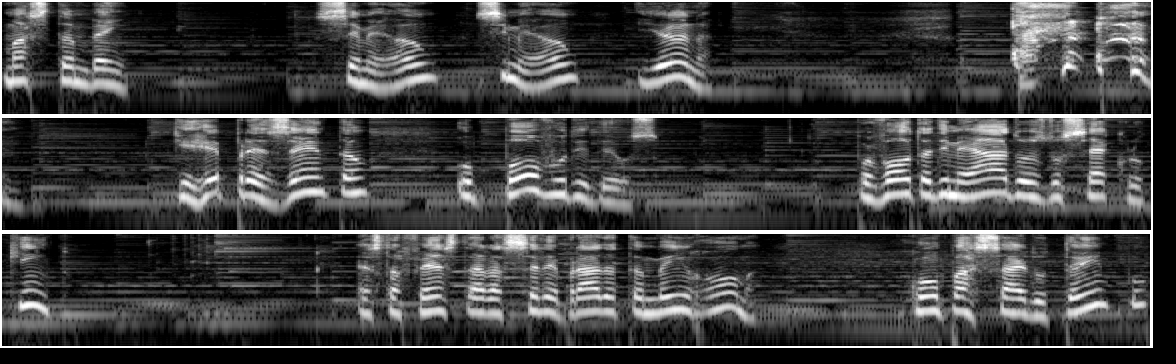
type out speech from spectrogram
mas também Simeão, Simeão e Ana, que representam o povo de Deus. Por volta de meados do século V, esta festa era celebrada também em Roma. Com o passar do tempo,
